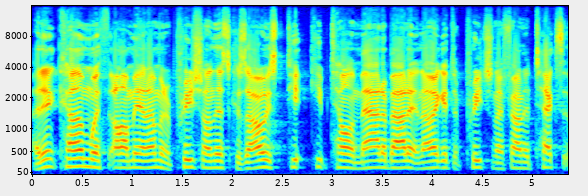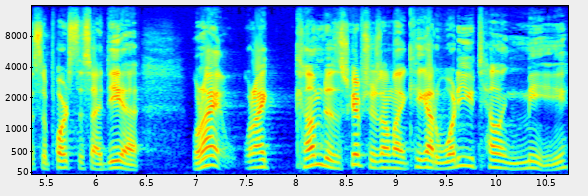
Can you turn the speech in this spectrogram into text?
I didn't come with, oh man, I'm going to preach on this because I always t- keep telling Matt about it, and now I get to preach, and I found a text that supports this idea. When I when I come to the scriptures, I'm like, hey God, what are you telling me?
